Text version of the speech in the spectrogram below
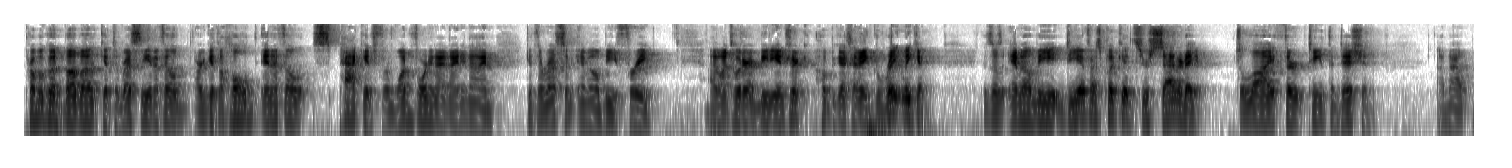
promo code BUBBA. Get the rest of the NFL, or get the whole NFL package for $149.99. Get the rest of MLB free. I'm on Twitter at BDintric. Hope you guys have a great weekend. This is MLB DFS Quick Hits your Saturday, July 13th edition. I'm out.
